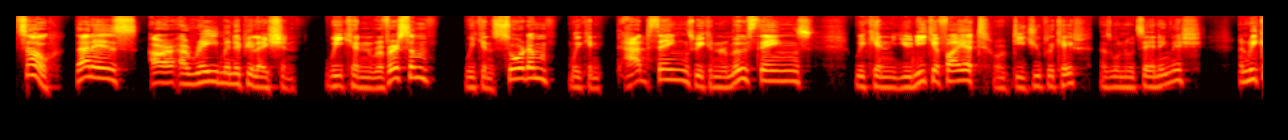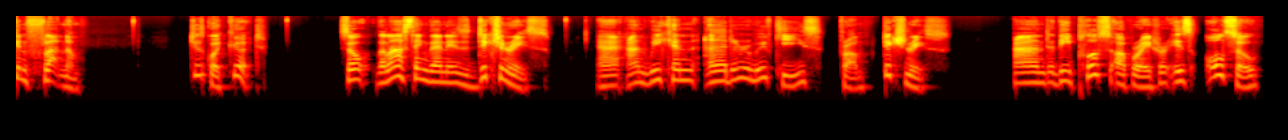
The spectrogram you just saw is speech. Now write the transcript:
So that is our array manipulation. We can reverse them, we can sort them, we can add things, we can remove things, we can uniqueify it or deduplicate, as one would say in English, and we can flatten them, which is quite good. So the last thing then is dictionaries, uh, and we can add and remove keys from dictionaries. And the plus operator is also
